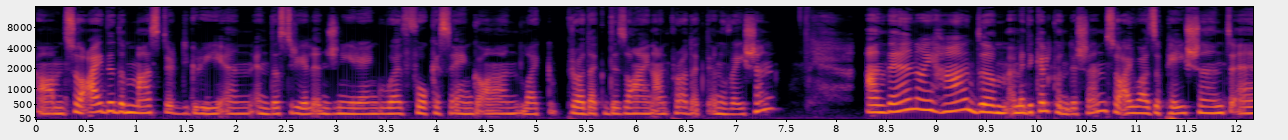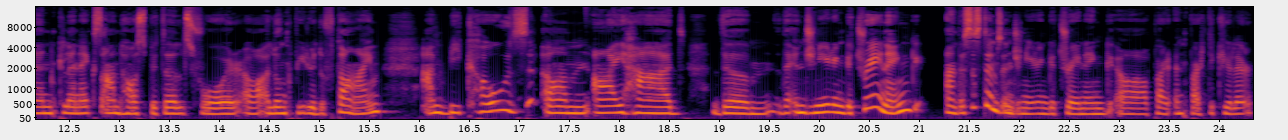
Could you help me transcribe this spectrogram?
um, so I did a master degree in industrial engineering with focusing on like product design and product innovation. And then I had um, a medical condition. So I was a patient in clinics and hospitals for uh, a long period of time. And because um, I had the, the engineering training, and the systems engineering training uh, par- in particular,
